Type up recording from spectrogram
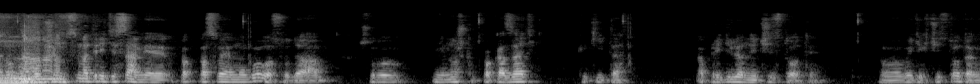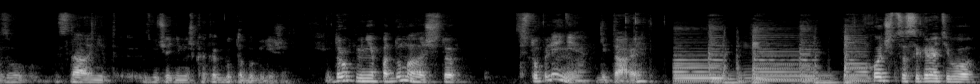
В общем, смотрите сами по, по своему голосу, да, чтобы немножко показать какие-то определенные частоты. В этих частотах звук станет звучать немножко как будто бы ближе. Вдруг мне подумалось, что вступление гитары хочется сыграть его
